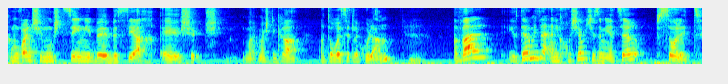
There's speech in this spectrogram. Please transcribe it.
כמובן שימוש ציני ב- בשיח, אה, ש, ש, מה מה שנקרא, את הורסת לכולם, אבל יותר מזה, אני חושבת שזה מייצר פסולת.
